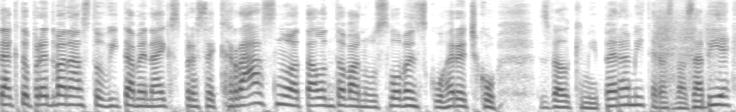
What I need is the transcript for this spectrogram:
Takto pred 12. vítame na Exprese krásnu a talentovanú slovenskú herečku s veľkými perami, teraz vás zabije,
